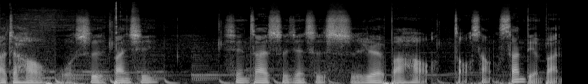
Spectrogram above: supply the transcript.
大家好，我是班西，现在时间是十月八号早上三点半。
